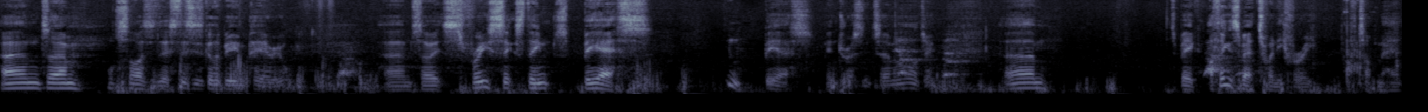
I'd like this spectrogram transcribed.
And um, what size is this? This is going to be Imperial. Um, so it's 3 16ths BS. Hmm, BS. Interesting terminology. Um, it's big. I think it's about 23 off the top of my head.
